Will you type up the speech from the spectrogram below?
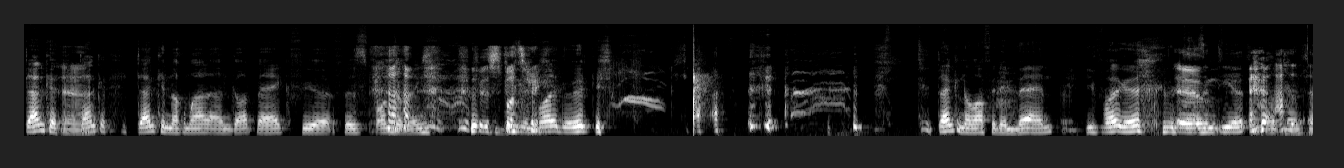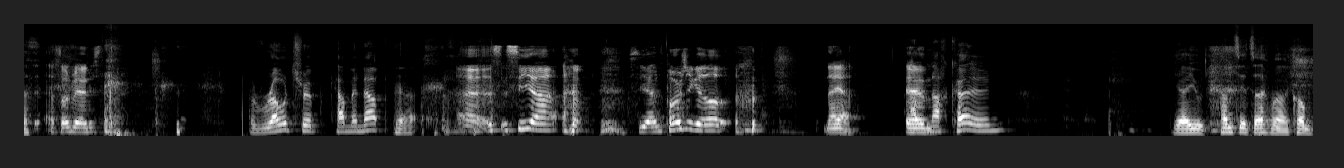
Danke, Ja. danke, danke nochmal an Godback für, für Sponsoring. Für Sponsoring. Folge wird Danke nochmal für den Van. Die Folge wird Ähm, präsentiert. Nein, das, wir ja nicht sagen. Roadtrip coming up. ja. Äh, es ist hier. Es ist hier in Portugal. Naja. Ab Ähm, nach Köln. Ja, gut. Hans, jetzt sag mal, komm.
